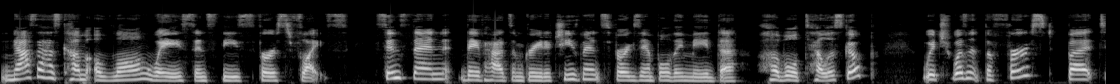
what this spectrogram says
NASA has come a long way since these first flights. Since then, they've had some great achievements. For example, they made the Hubble telescope, which wasn't the first, but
